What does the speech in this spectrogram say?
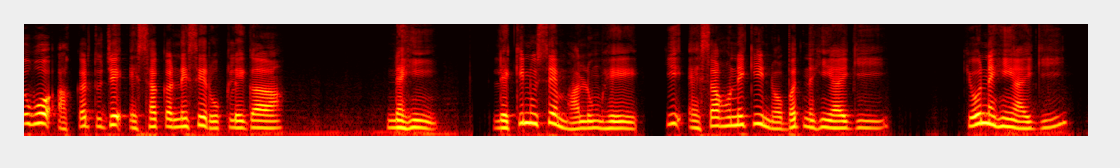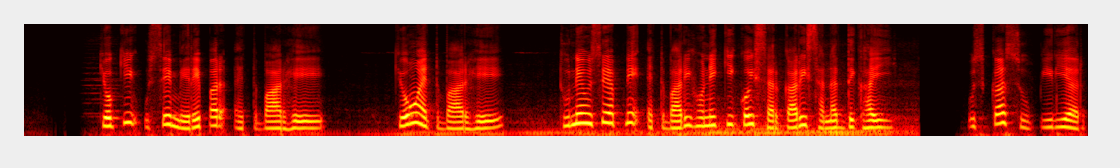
तो वो आकर तुझे ऐसा करने से रोक लेगा। नहीं, लेकिन उसे मालूम है कि ऐसा होने की नौबत नहीं आएगी। क्यों नहीं आएगी? क्योंकि उसे मेरे पर एतबार है। क्यों एतबार है? तूने उसे अपने एतबारी होने की कोई सरकारी सनद दिखाई? उसका सुपीरियर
